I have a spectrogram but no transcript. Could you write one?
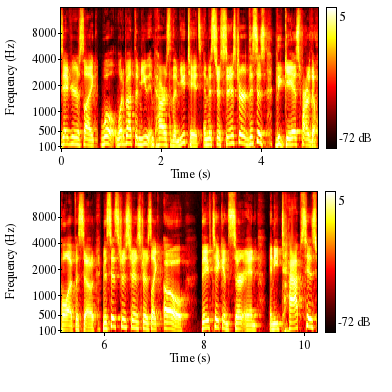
Xavier's like, well, what about the mutant powers of the mutates? And Mr. Sinister, this is the gayest part of the whole episode. Mr. Sinister is like, oh, they've taken certain, and he taps his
